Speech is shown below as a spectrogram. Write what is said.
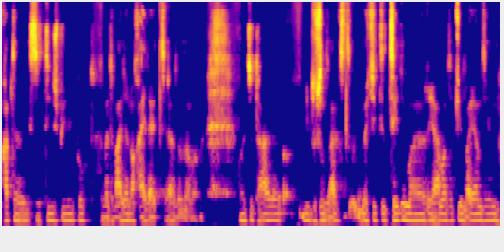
habe dann wenigstens die Spiele geguckt. Aber das waren ja noch Highlights, ja. Also, aber heutzutage, wie du schon sagst, möchte ich das zehnte Mal Real Madrid gegen Bayern sehen.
